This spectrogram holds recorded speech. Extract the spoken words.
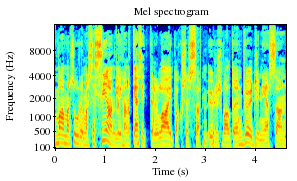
maailman suurimmassa sianlihan käsittelylaitoksessa Yhdysvaltojen Virginiassa on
